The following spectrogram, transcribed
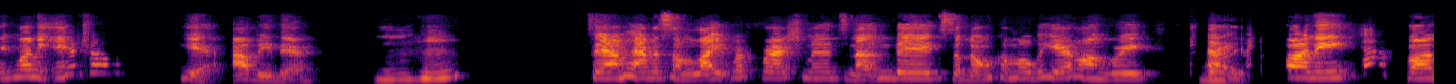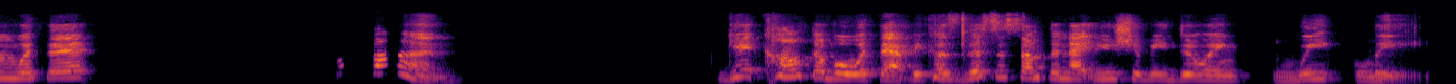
Make money and travel? Yeah, I'll be there. Mm-hmm. Say I'm having some light refreshments, nothing big, so don't come over here hungry. Right. Funny, have fun with it. Have fun. Get comfortable with that because this is something that you should be doing weekly.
